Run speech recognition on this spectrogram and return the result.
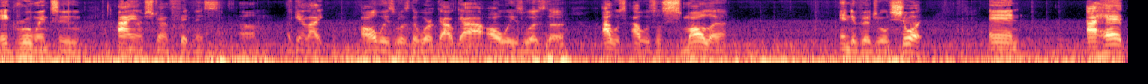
it grew into I am Strength Fitness. Um, again, like always was the workout guy. always was the I was I was a smaller individual, short, and I had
